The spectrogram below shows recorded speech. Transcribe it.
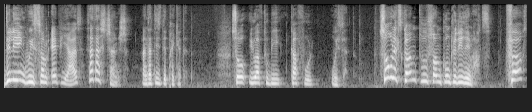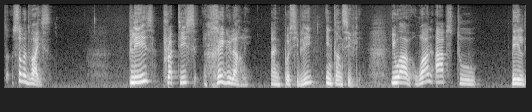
dealing with some APIs that has changed and that is deprecated. So you have to be careful with that. So let's come to some concluding remarks. First, some advice. Please practice regularly and possibly intensively. You have one app to build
